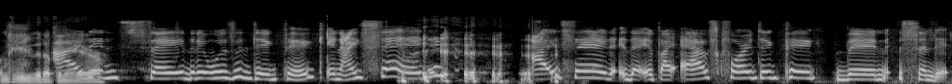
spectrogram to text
I'm just leave it up in the I air. didn't say that it was a dick pic. And I said, I said that if I ask for a dick pic, then send it,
